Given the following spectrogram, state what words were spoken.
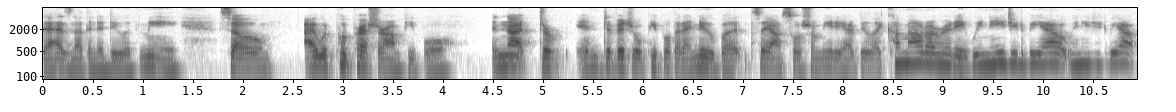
that has nothing to do with me. So I would put pressure on people and not individual people that I knew, but say on social media, I'd be like, "Come out already! We need you to be out. We need you to be out."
